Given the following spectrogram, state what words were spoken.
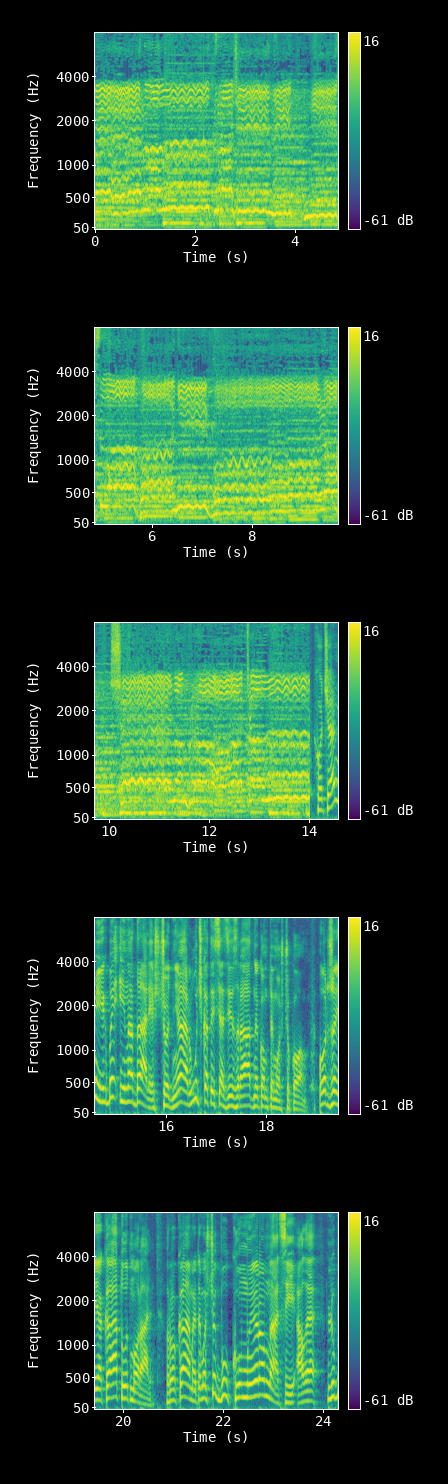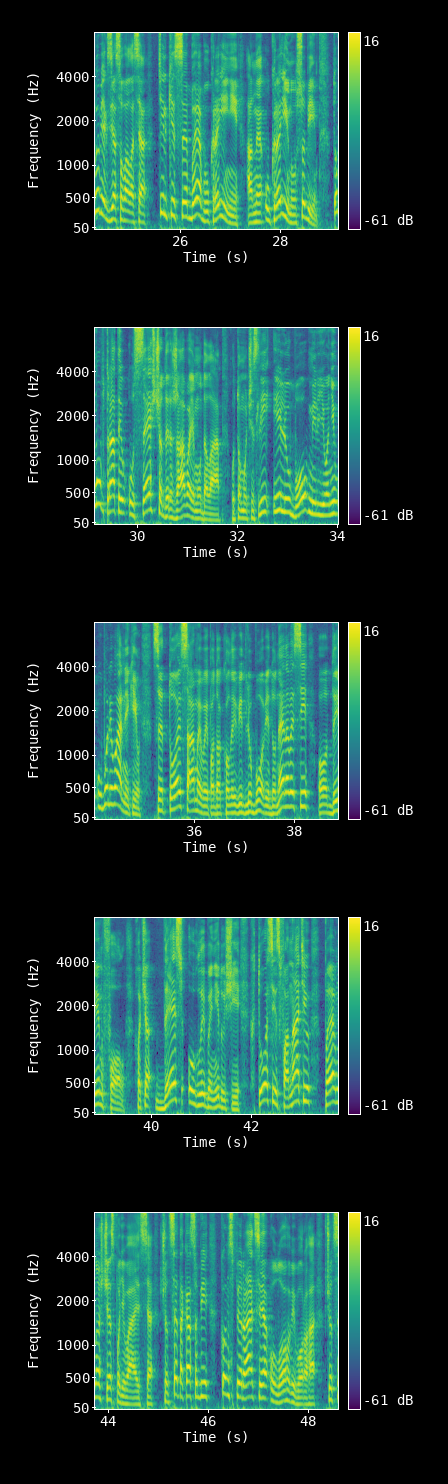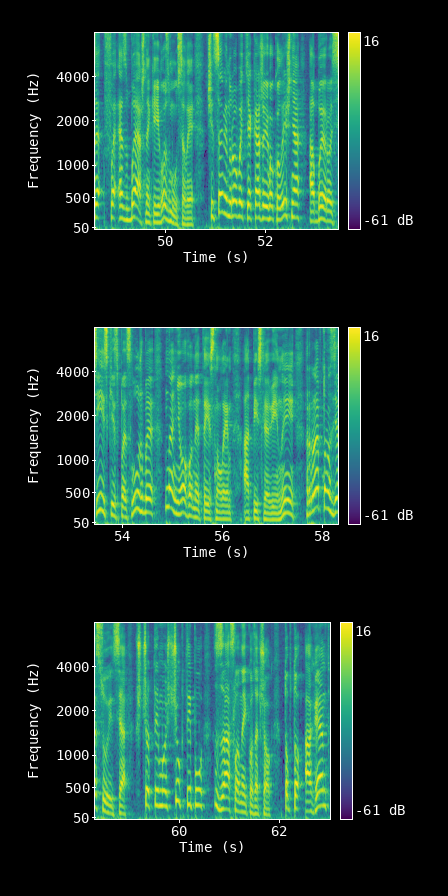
Хоча міг би і надалі щодня ручкатися зі зрадником Тимощуком. Отже, яка тут мораль? Роками Тимощук був кумиром нації, але любив, як з'ясувалося, тільки себе в Україні, а не Україну в собі. Тому втратив усе, що держава йому дала, у тому числі і любов мільйонів уболівальників. Це той самий випадок, коли від любові до ненависті один фол. Хоча десь у глибині душі хтось із фанатів певно ще сподівається, що це така собі конспірація у логові ворога, що це ФСБшники його змусили. Чи це він робить, як каже його колишня, аби російські спецслужби на нього не тиснули. А після війни раптом з'ясується, що Тимощук, типу, засланий козачок, тобто агент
